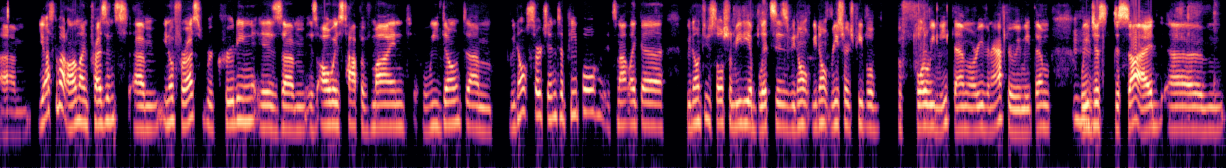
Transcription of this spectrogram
Um, you ask about online presence. Um, you know, for us, recruiting is um, is always top of mind. We don't we don't search into people. It's not like a we don't do social media blitzes. We don't we don't research people before we meet them or even after we meet them. Mm-hmm. We just decide um,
